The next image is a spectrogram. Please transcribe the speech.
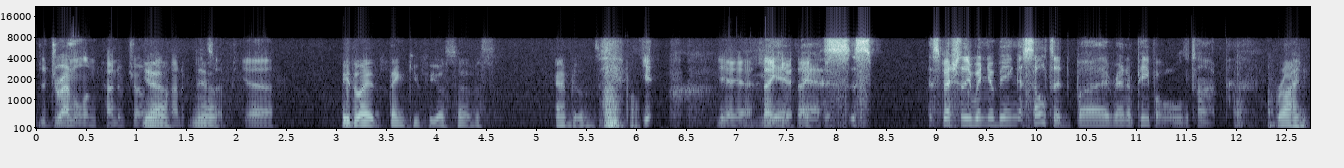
adrenaline kind of junkie yeah, kind of concept. Yeah. yeah. Either way, thank you for your service, ambulance people. yeah. Yeah, yeah. Thank yeah, you. Thank yes. you. Especially when you're being assaulted by random people all the time. Right.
